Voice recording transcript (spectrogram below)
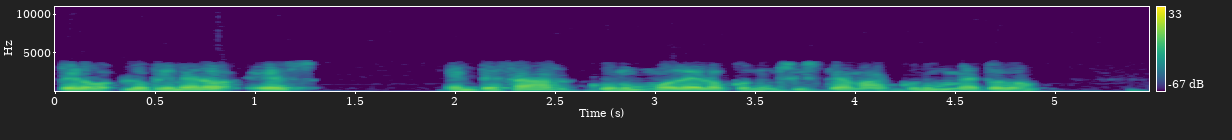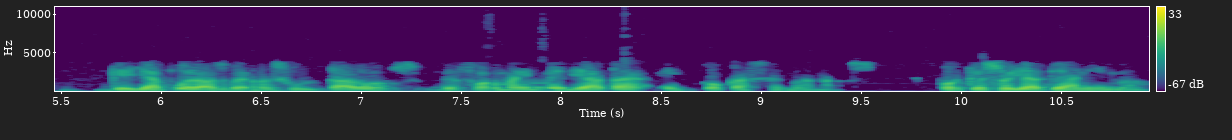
Pero lo primero es empezar con un modelo, con un sistema, con un método que ya puedas ver resultados de forma inmediata en pocas semanas, porque eso ya te anima.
